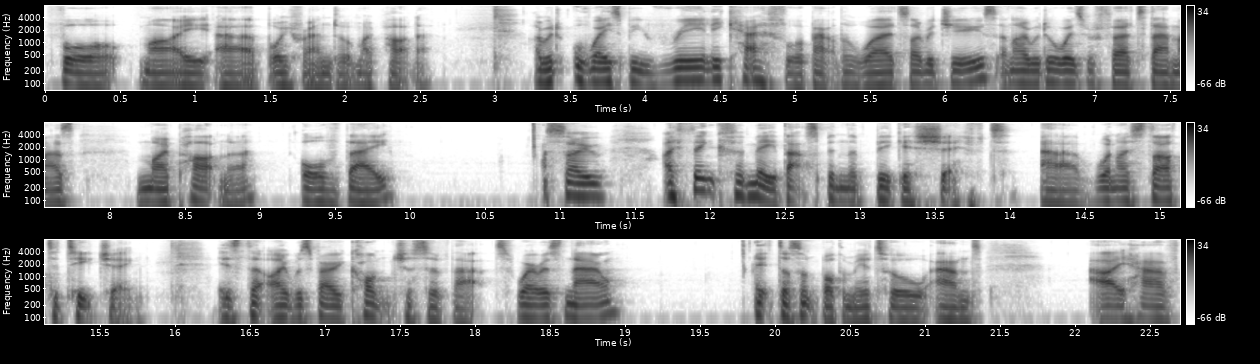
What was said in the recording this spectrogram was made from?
for my uh, boyfriend or my partner. I would always be really careful about the words I would use, and I would always refer to them as my partner or they. So I think for me, that's been the biggest shift uh, when I started teaching, is that I was very conscious of that. Whereas now, it doesn't bother me at all. And I have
